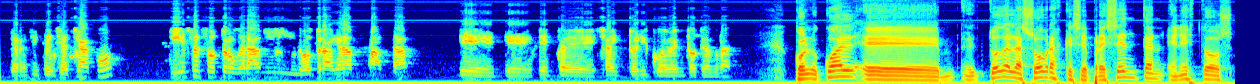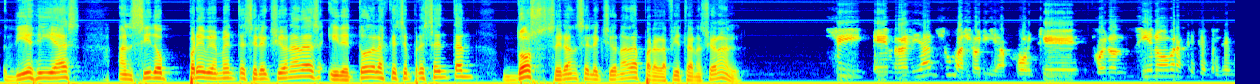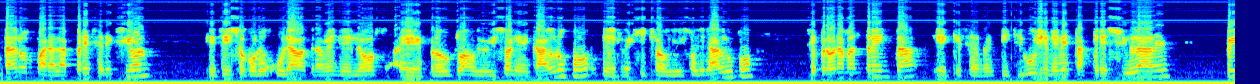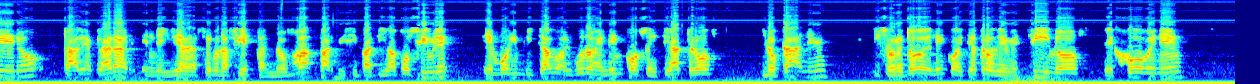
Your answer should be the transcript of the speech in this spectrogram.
de Resistencia Chaco, y eso es otro gran, otra gran pata de, este ya histórico evento teatral. Con lo cual, eh, eh, todas las obras que se presentan en estos 10 días han sido previamente seleccionadas y de todas las que se presentan, dos serán seleccionadas para la fiesta nacional. Sí, en realidad en su mayoría, porque fueron 100 obras que se presentaron para la preselección, que se hizo con un jurado a través de los eh, productos audiovisuales de cada grupo, del registro audiovisual de cada grupo. Se programan 30 eh, que se distribuyen en estas tres ciudades, pero cabe aclarar, en la idea de hacer una fiesta lo más participativa posible, hemos invitado a algunos elencos de teatros locales y sobre todo elencos de teatro de vecinos, de jóvenes,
